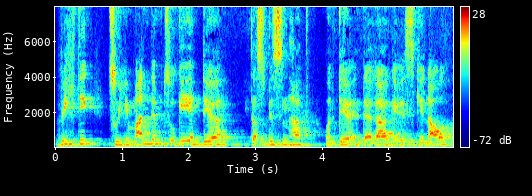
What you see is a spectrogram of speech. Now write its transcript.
wichtig, zu jemandem zu gehen, der das Wissen hat und der in der Lage ist, genau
